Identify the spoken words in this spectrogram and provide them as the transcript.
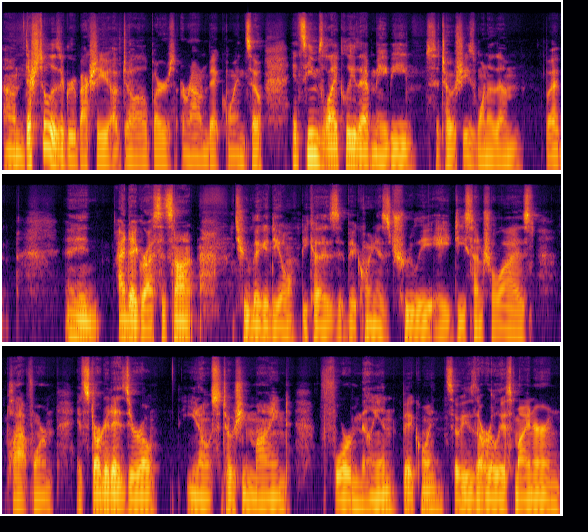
um, there still is a group actually of developers around Bitcoin. So it seems likely that maybe Satoshi is one of them. But eh, I digress. It's not too big a deal because Bitcoin is truly a decentralized platform. It started at zero. You know, Satoshi mined 4 million Bitcoin. So he's the earliest miner and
